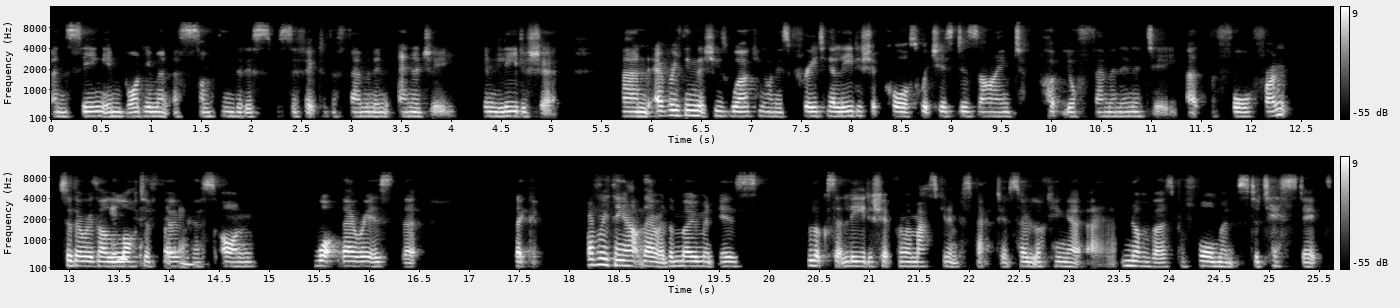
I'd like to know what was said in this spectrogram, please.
and seeing embodiment as something that is specific to the feminine energy in leadership. And everything that she's working on is creating a leadership course which is designed to put your femininity at the forefront. So there is a lot of focus on what there is that, like, everything out there at the moment is looks at leadership from a masculine perspective. So looking at uh, numbers, performance, statistics,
